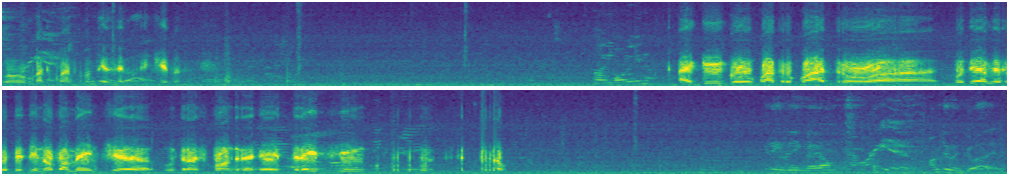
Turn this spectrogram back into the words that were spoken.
Vou 4, 4, copia, certo sentido. Hi, Aqui, Gol 44, uh, poderia me repetir novamente ah, o transponder? É 35... Good evening, ma'am. How are you? I'm doing good.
